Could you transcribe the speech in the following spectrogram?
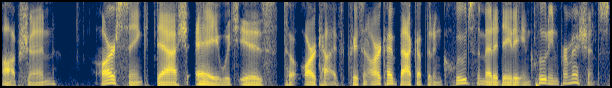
option, rsync-a, which is to archive. It creates an archive backup that includes the metadata, including permissions.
